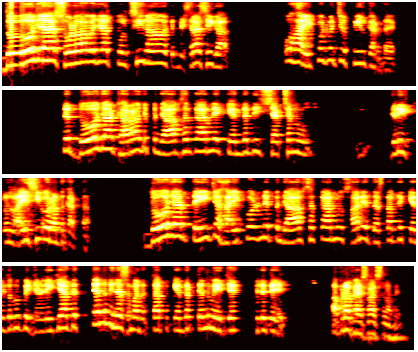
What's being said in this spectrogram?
2016 ਵਿੱਚ ਜਿਹੜਾ ਤੁਲਸੀ ਰਾਮ ਇੱਕ ਮਿਸ਼ਰਾ ਸੀਗਾ, ਉਹ ਹਾਈ ਕੋਰਟ ਵਿੱਚ ਅਪੀਲ ਕਰਦਾ ਹੈ। ਤੇ 2018 ਵਿੱਚ ਪੰਜਾਬ ਸਰਕਾਰ ਨੇ ਕੇਂਦਰ ਦੀ ਸੈਕਸ਼ਨ ਨੂੰ ਜਿਹੜੀ ਲਾਈ ਸੀ, ਉਹ ਰੱਦ ਕਰਤਾ। 2023 ਚ ਹਾਈ ਕੋਰਟ ਨੇ ਪੰਜਾਬ ਸਰਕਾਰ ਨੂੰ ਸਾਰੇ ਦਸਤਾਵੇਜ਼ ਕੇਂਦਰ ਨੂੰ ਭੇਜਣ ਲਈ ਕਿਹਾ ਤੇ 3 ਮਹੀਨੇ ਸਮਾਂ ਦਿੱਤਾ ਕਿ ਕੇਂਦਰ 3 ਮਹੀਨੇ ਚ ਤੇ ਆਪਣਾ ਫੈਸਲਾ ਸੁਣਾਵੇ।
